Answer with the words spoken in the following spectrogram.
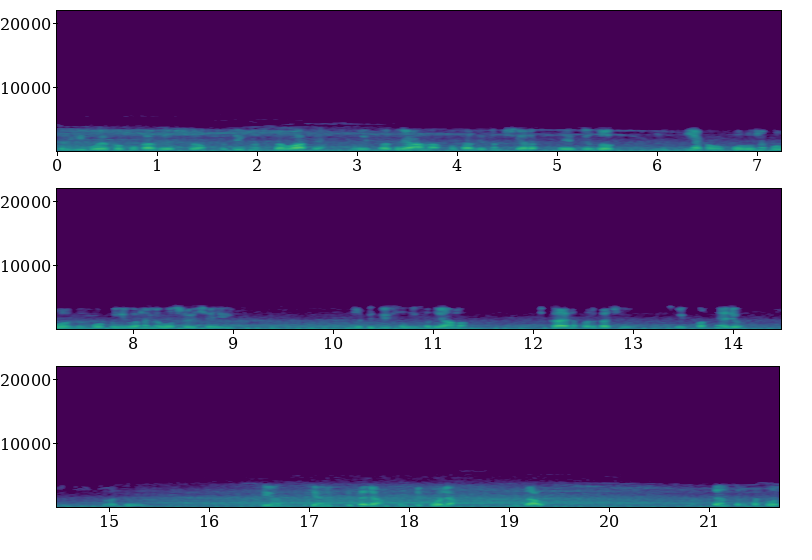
Сергій Бойко показує, що потрібно вставати Луїса Адріана, показують нам ще раз цей епізод. Ніякого фолу не було з боку Івана Мілошевича і вже підвівся Луїс Адріано. Чекає на передачу своїх партнерів. Євген Китарян в центрі поля віддав центр також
